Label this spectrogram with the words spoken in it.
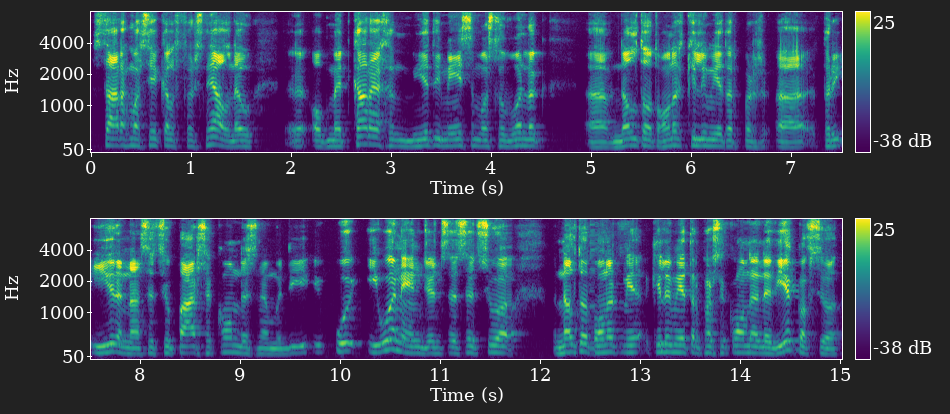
stadig maar seker versnel. Nou uh, op met karre gemeet die mense mos gewoonlik uh 0 tot 100 km per uh per uur en dan sit so 'n paar sekondes nou met die Ion engines is dit so 0 tot 100 km per sekonde in 'n week of so.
